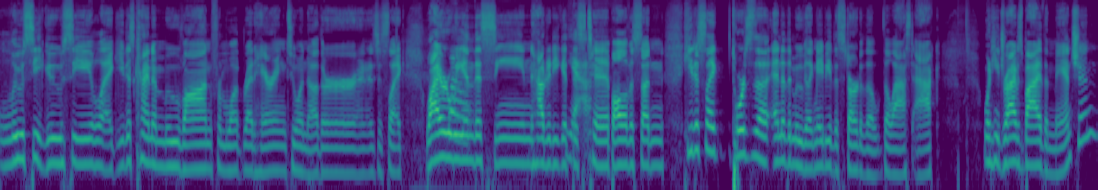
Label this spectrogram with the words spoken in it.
loosey goosey. Like you just kind of move on from one red herring to another, and it's just like, why are we in this scene? How did he get yeah. this tip? All of a sudden, he just like towards the end of the movie, like maybe the start of the the last act, when he drives by the mansion.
